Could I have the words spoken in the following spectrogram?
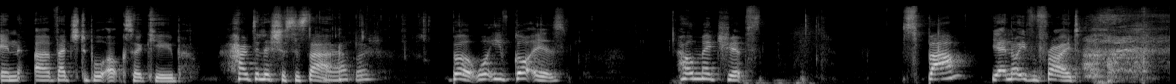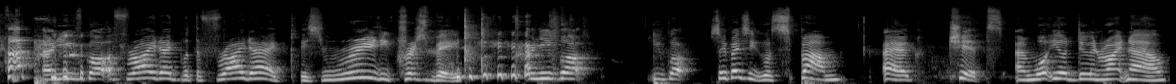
in a vegetable oxo cube. How delicious is that? but but what you've got is homemade chips, spam, Yeah, not even fried. and you've got a fried egg, but the fried egg is really crispy. and you've got you've got so basically you've got spam, egg, chips, and what you're doing right now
